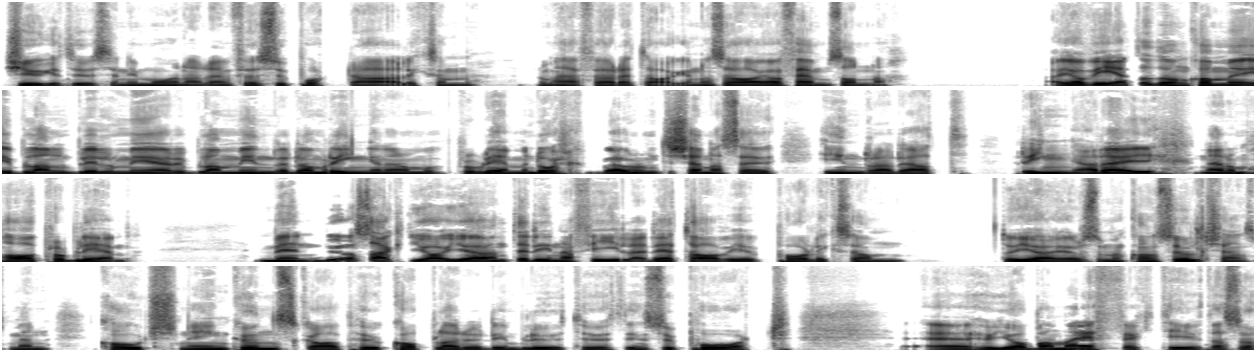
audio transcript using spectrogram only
20 000 i månaden för att supporta liksom, de här företagen. Och så har jag fem sådana. Jag vet att de kommer, ibland blir de mer, ibland mindre. De ringer när de har problem. Men då behöver de inte känna sig hindrade att ringa dig när de har problem. Men du har sagt, jag gör inte dina filer. Det tar vi på liksom då gör jag det som en konsulttjänst. Men coachning, kunskap, hur kopplar du din bluetooth, din support. Eh, hur jobbar man effektivt? Alltså,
